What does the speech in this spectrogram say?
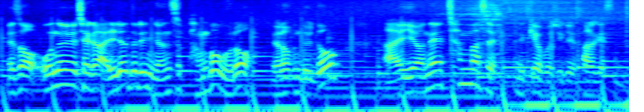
그래서 오늘 제가 알려드린 연습 방법으로 여러분들도 아이언의 참맛을 느껴보시길 바라겠습니다.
